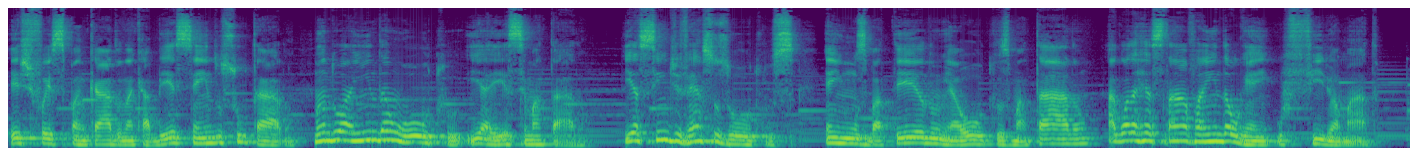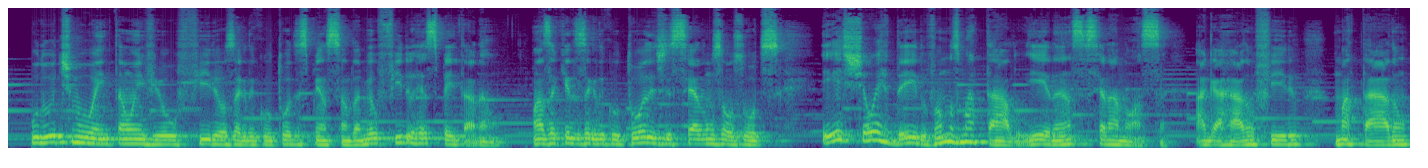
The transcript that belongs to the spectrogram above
Este foi espancado na cabeça e ainda o sultaram. Mandou ainda um outro, e a esse mataram. E assim diversos outros. Em uns bateram e a outros mataram. Agora restava ainda alguém, o filho amado. Por último, então enviou o filho aos agricultores, pensando: A meu filho respeitarão. Mas aqueles agricultores disseram uns aos outros: Este é o herdeiro, vamos matá-lo, e a herança será nossa agarraram o filho, mataram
